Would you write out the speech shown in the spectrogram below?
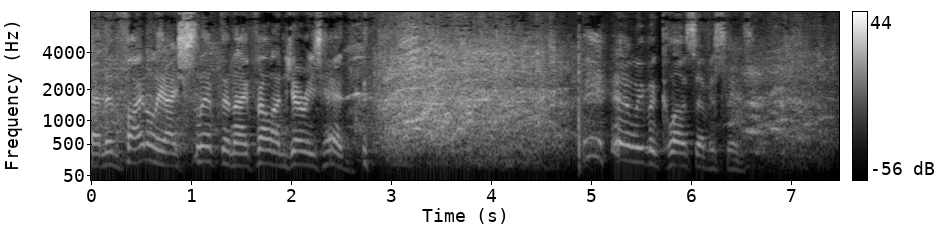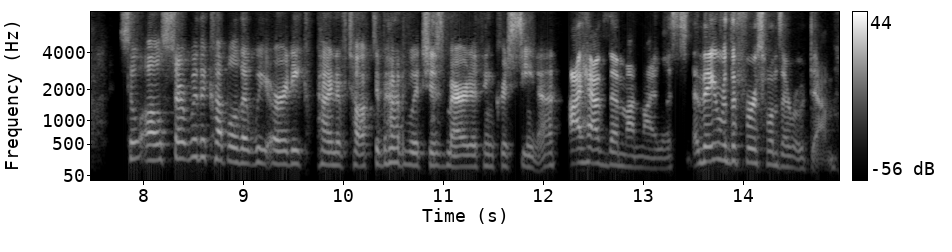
And then finally I slipped and I fell on Jerry's head. yeah, we've been close ever since. So I'll start with a couple that we already kind of talked about, which is Meredith and Cristina. I have them on my list. They were the first ones I wrote down.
